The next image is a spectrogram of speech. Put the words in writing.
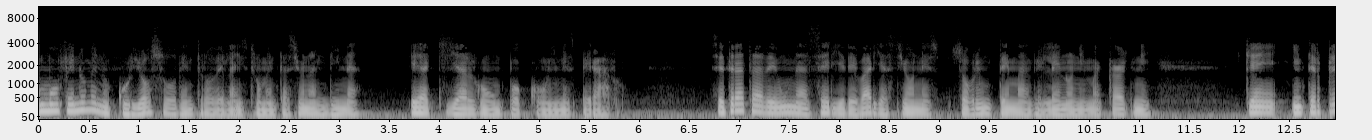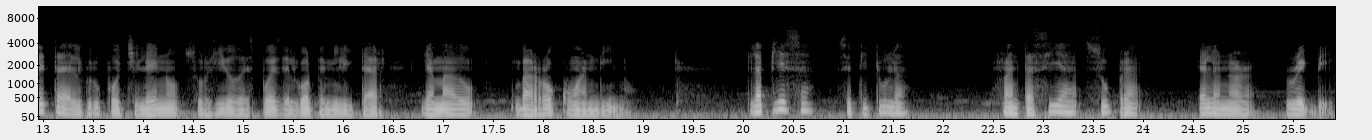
Como fenómeno curioso dentro de la instrumentación andina, he aquí algo un poco inesperado. Se trata de una serie de variaciones sobre un tema de Lennon y McCartney que interpreta el grupo chileno surgido después del golpe militar llamado Barroco Andino. La pieza se titula Fantasía Supra Eleanor Rigby.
